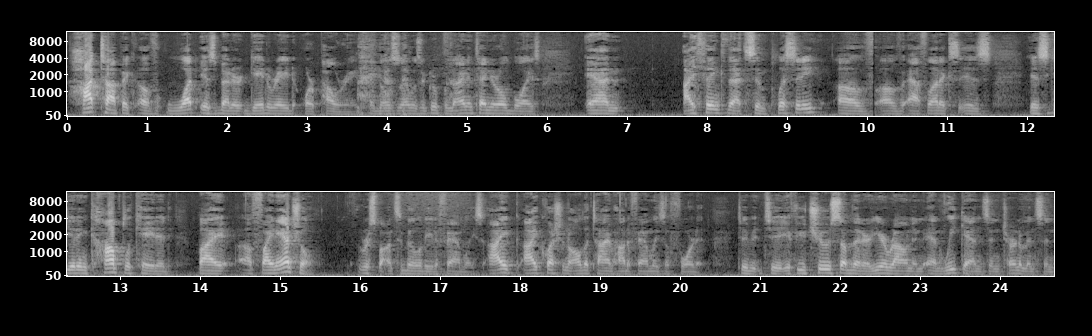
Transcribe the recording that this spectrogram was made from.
hot topic of what is better, Gatorade or Powerade. And those that was a group of nine and ten year old boys, and I think that simplicity of of athletics is is getting complicated by a financial responsibility to families. I, I question all the time how do families afford it. To, to if you choose some that are year round and, and weekends and tournaments and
